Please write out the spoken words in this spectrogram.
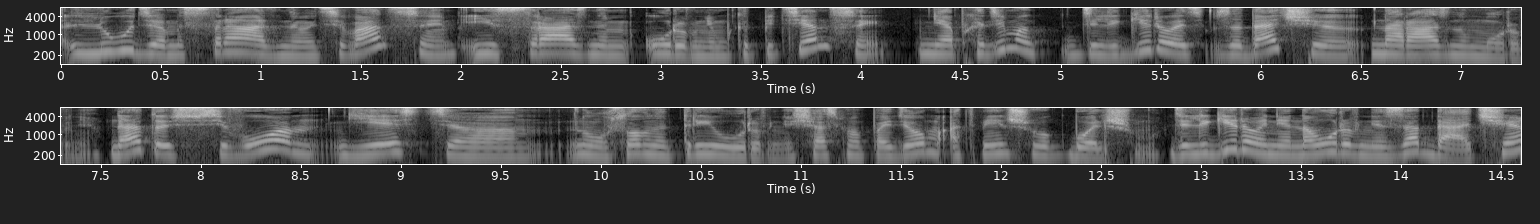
Людям с разной мотивацией и с разным уровнем компетенций необходимо делегировать задачи на разном уровне. Да, то есть всего есть, э, ну, условно, три уровня. Сейчас мы пойдем от меньшего к большему. Делегирование на уровне задачи,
